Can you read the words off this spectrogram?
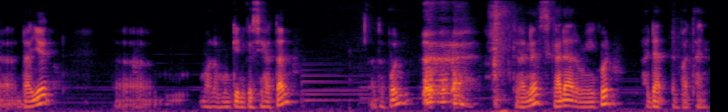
uh, diet uh, malah mungkin kesihatan ataupun kerana sekadar mengikut adat tempatan.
